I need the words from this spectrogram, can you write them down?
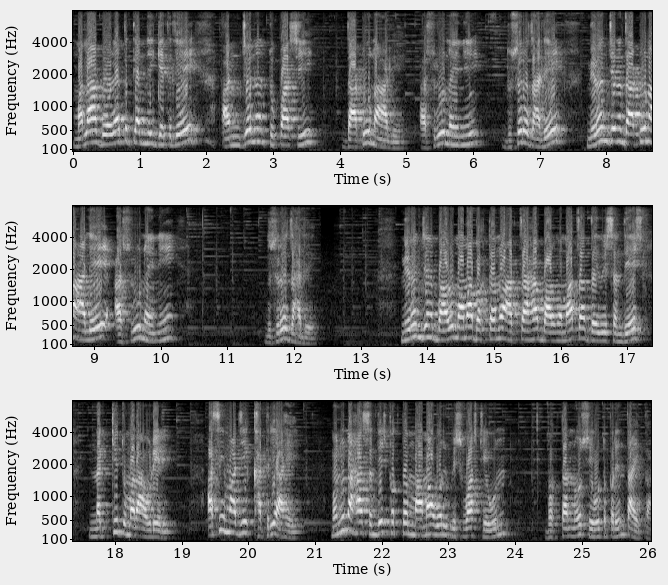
मला डोळ्यात त्यांनी घेतले अंजन तुपाशी दाटून आले. अश्रू नयनी दुसरं झाले. निरंजन दाटून आले अश्रू नयनी दुसरं झाले. निरंजन बाळूमामा भक्तांनो आजचा हा बाळूमामाचा दैवी संदेश नक्की तुम्हाला आवडेल अशी माझी खात्री आहे. म्हणून हा संदेश फक्त मामावर विश्वास ठेवून भक्तांनो शेवटपर्यंत ऐका.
